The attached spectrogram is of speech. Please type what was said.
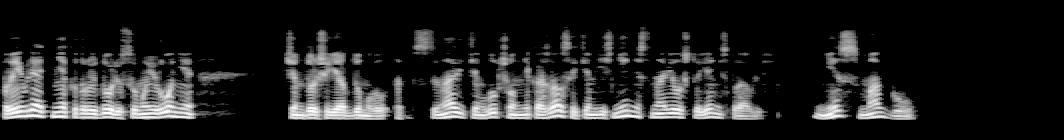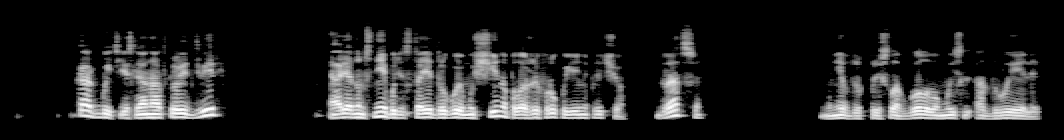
проявлять некоторую долю самоиронии. Чем дольше я обдумывал этот сценарий, тем лучше он мне казался, и тем яснее мне становилось, что я не справлюсь. Не смогу. Как быть, если она откроет дверь, а рядом с ней будет стоять другой мужчина, положив руку ей на плечо? Драться? Мне вдруг пришла в голову мысль о дуэли.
